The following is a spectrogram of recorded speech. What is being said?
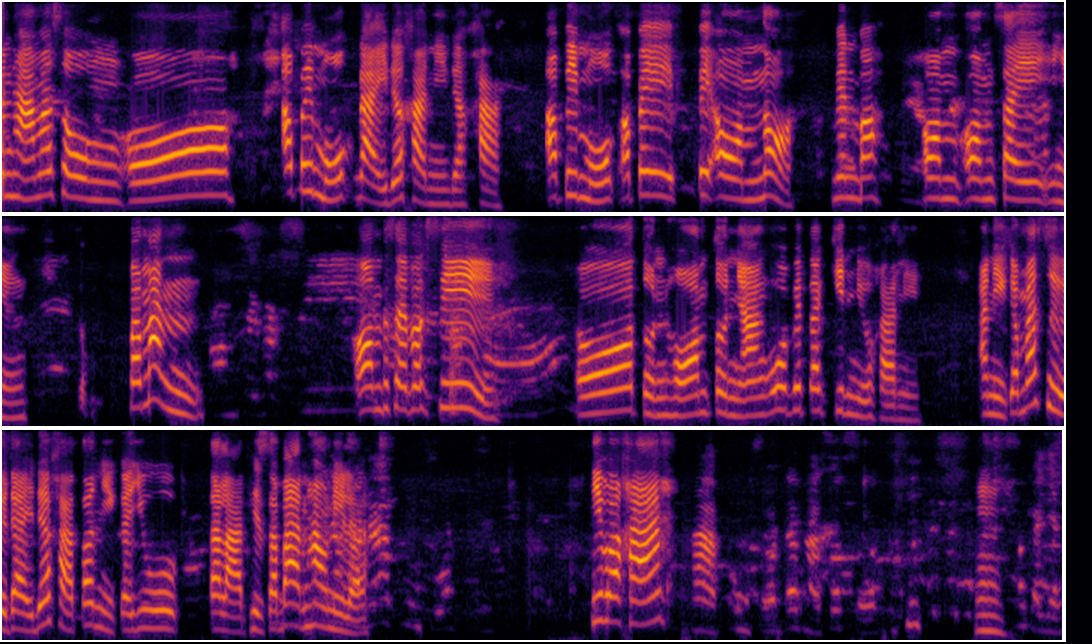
พิ่นหามาส่งอ๋อเอาไปหมกได้เด้อค่ะนี่เด้อค่ะ เอาไปหมก เอาไปไปออมเนาะแม่นบ่ออมออมใส่อีหยังประมาณออมใส่บักซี่โอ้ต้นหอมต้นหยางโอ้เป็นตากินอยู่ค่ะนี่ อันนี้ก็มาซื้อได้เด้อค่ะ ตอนนี้ก็อยู่ตลาดเทศบาลเฮานี่แหละนี่บ่คะค่ะกุ้งสดได้ค่ะสดสด อืมมันก็ยัง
